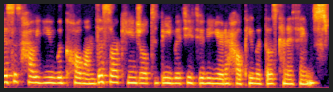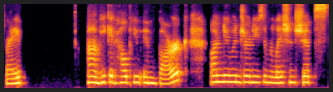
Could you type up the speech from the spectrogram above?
this is how you would call on this archangel to be with you through the year to help you with those kind of things, right? Um, he can help you embark on new and journeys and relationships.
